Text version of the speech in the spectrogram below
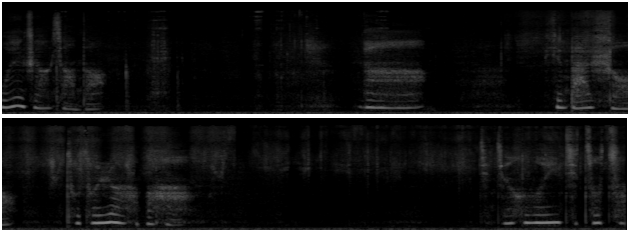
我也这样想的。那先把手搓搓热，好不好？姐姐和我一起搓搓。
